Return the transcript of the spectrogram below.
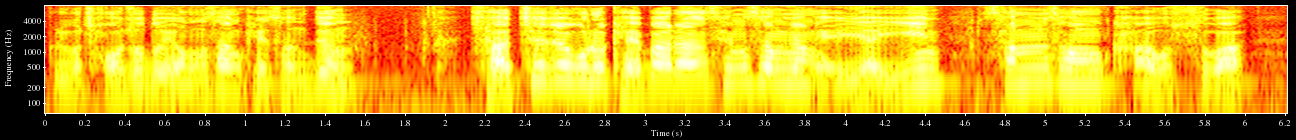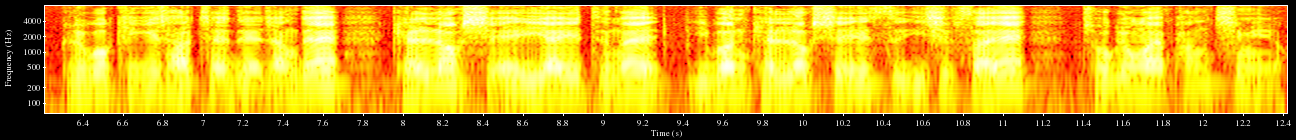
그리고 저조도 영상 개선 등 자체적으로 개발한 생성형 AI인 삼성 가우스와 그리고 기기 자체에 내장돼 갤럭시 AI 등을 이번 갤럭시 S24에 적용할 방침이에요.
